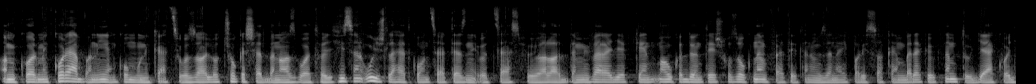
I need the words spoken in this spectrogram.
amikor még korábban ilyen kommunikáció zajlott, sok esetben az volt, hogy hiszen úgy is lehet koncertezni 500 fő alatt, de mivel egyébként maguk a döntéshozók nem feltétlenül zeneipari szakemberek, ők nem tudják, hogy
